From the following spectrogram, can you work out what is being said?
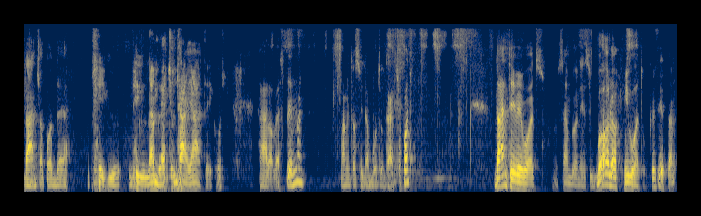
Dán csapat, de végül, végül nem lett csak Dán játékos. Hála a Veszprémnek. Mármint az, hogy nem volt ott Dán csapat. Dán TV volt, szemből nézzük balra, mi voltunk középen,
